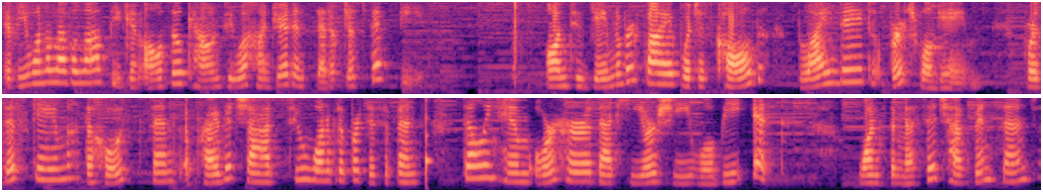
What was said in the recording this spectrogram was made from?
If you want to level up, you can also count to 100 instead of just 50. On to game number 5 which is called Blind Date Virtual Game. For this game, the host sends a private chat to one of the participants telling him or her that he or she will be it. Once the message has been sent,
